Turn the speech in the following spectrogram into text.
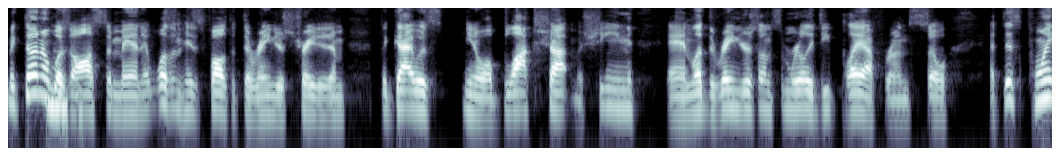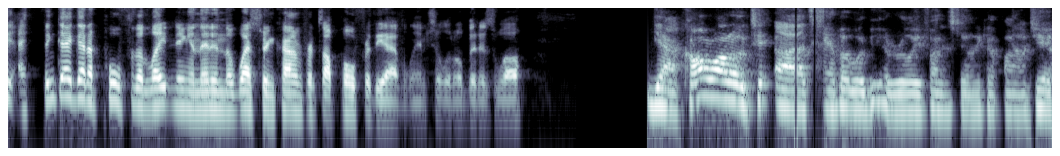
McDonagh mm-hmm. was awesome, man. It wasn't his fault that the Rangers traded him. The guy was, you know, a block shot machine and led the Rangers on some really deep playoff runs. So at this point, I think I got to pull for the Lightning, and then in the Western Conference, I'll pull for the Avalanche a little bit as well. Yeah, Colorado uh, Tampa would be a really fun Stanley Cup final too.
